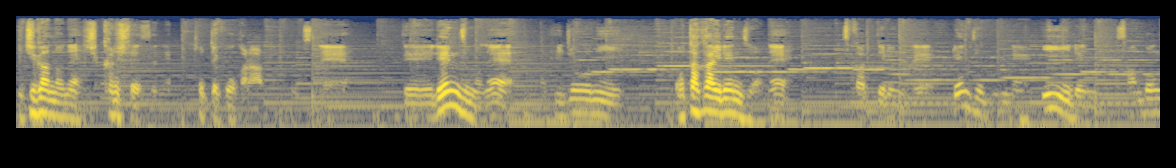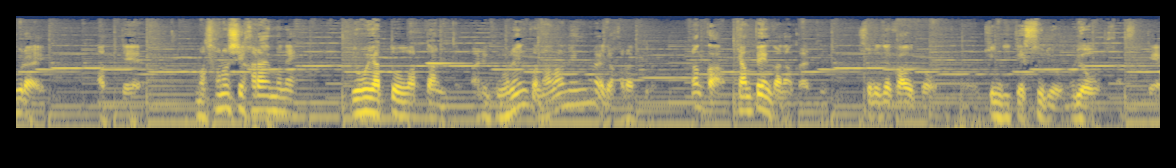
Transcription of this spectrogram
一眼のね、しっかりしたやつでね、撮っていこうかなと思いますね。で、レンズもね、非常にお高いレンズをね、使ってるんで、レンズね、いいレンズ3本ぐらいあって、まあその支払いもね、ようやっと終わったんで、あれ5年か7年ぐらいで払ってる。なんかキャンペーンかなんかやって、それで買うと金利手数料無料とかつって、え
